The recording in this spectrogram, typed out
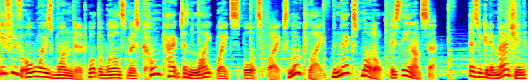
If you've always wondered what the world's most compact and lightweight sports bikes look like, the next model is the answer. As you can imagine,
